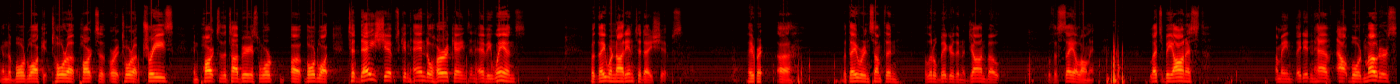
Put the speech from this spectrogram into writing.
and the boardwalk. It tore up parts of, or it tore up trees and parts of the Tiberias war, uh, boardwalk. Today's ships can handle hurricanes and heavy winds, but they were not in today's ships. They were, uh, but they were in something a little bigger than a John boat with a sail on it. Let's be honest. I mean, they didn't have outboard motors,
